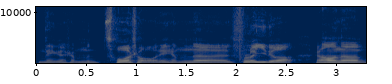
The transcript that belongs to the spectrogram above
那个什么错手那什么的弗洛伊德，然后呢，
